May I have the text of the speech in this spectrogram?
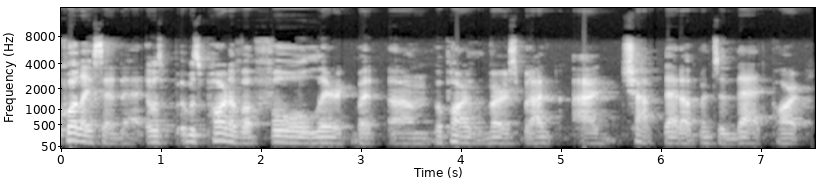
Quelle said that it was it was part of a full lyric, but um, a part of the verse. But I I chopped that up into that part.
